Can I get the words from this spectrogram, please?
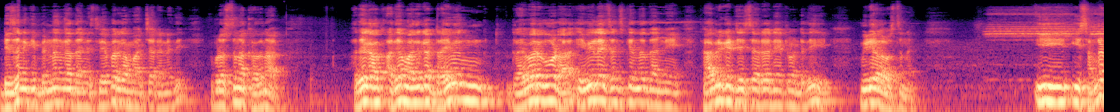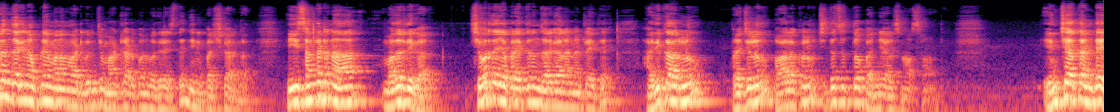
డిజైన్కి భిన్నంగా దాన్ని స్లీపర్గా మార్చారనేది ఇప్పుడు వస్తున్న కథనాలు. అదే కాక అదే మాదిరిగా డ్రైవింగ్ డ్రైవర్ కూడా హెవీ లైసెన్స్ కింద దాన్ని ఫ్యాబ్రికేట్ చేశారు అనేటువంటిది మీడియాలో వస్తున్నాయి. ఈ ఈ సంఘటన జరిగినప్పుడే మనం వాటి గురించి మాట్లాడుకొని వదిలేస్తే దీనికి పరిష్కారం కాదు. ఈ సంఘటన మొదటిది కాదు. చివరిదయ్యే ప్రయత్నం జరగాలన్నట్లయితే అధికారులు ప్రజలు పాలకులు చిత్తశుద్ధితో పనిచేయాల్సిన అవసరం ఉంది. ఎంచేత అంటే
